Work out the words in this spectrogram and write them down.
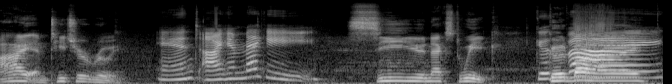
I am Teacher Rui. And I am Maggie. See you next week. Goodbye.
